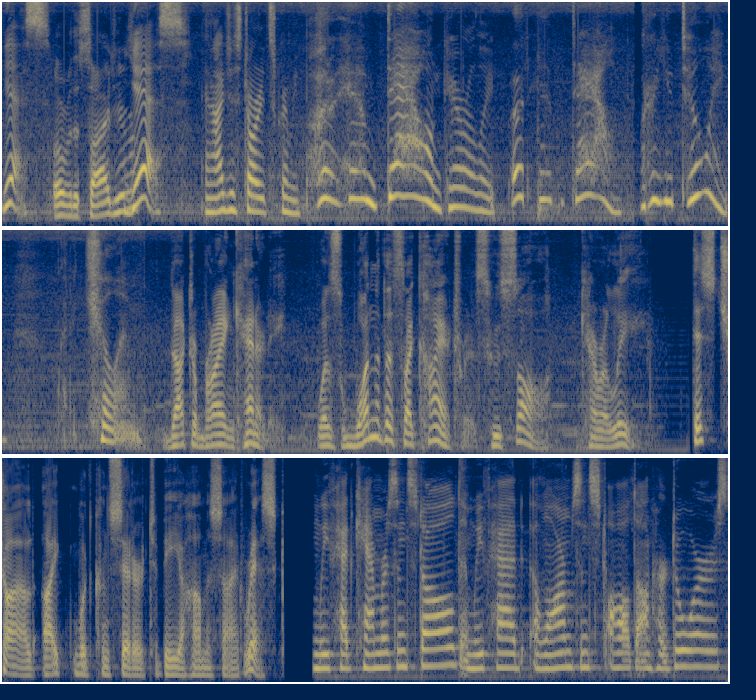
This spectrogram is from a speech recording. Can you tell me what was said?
Yes. Over the side here? Yes. And I just started screaming, Put him down, Carolee. Put him down. What are you doing? I'm going to kill him. Dr. Brian Kennedy was one of the psychiatrists who saw Carolee. This child I would consider to be a homicide risk. We've had cameras installed and we've had alarms installed on her doors.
